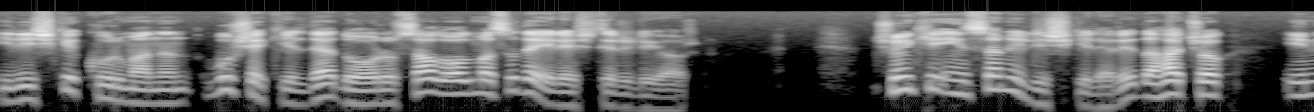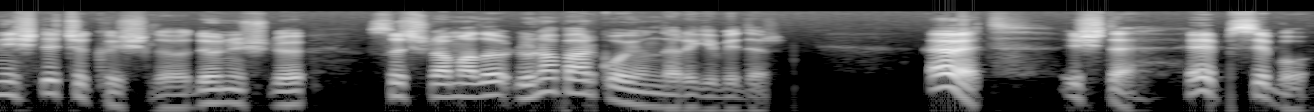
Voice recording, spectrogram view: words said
ilişki kurmanın bu şekilde doğrusal olması da eleştiriliyor. Çünkü insan ilişkileri daha çok inişli çıkışlı, dönüşlü, sıçramalı lunapark oyunları gibidir. Evet, işte hepsi bu.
